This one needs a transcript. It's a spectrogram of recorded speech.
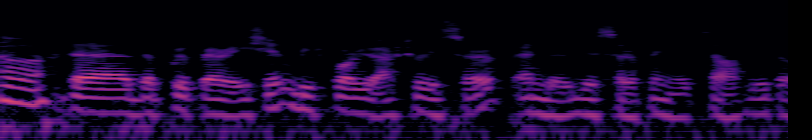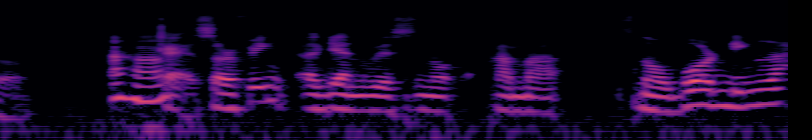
Oh. the the preparation before you actually surf and the, the surfing itself gitu loh. Uh-huh. Kayak surfing again with snow sama snowboarding lah,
